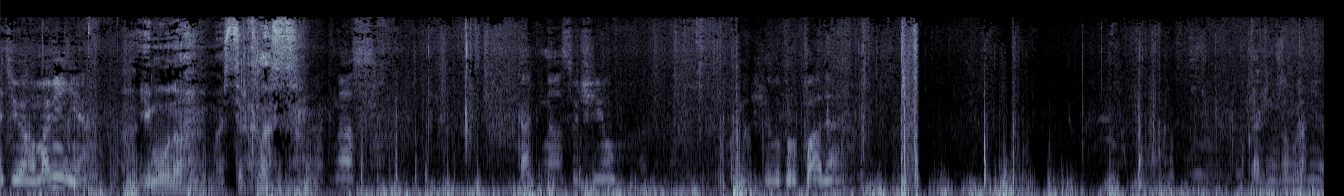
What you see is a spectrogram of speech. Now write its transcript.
дайте омовение. Ему на мастер-класс. Как нас, как нас учил Шила Прупада. Так, нужно будет мне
